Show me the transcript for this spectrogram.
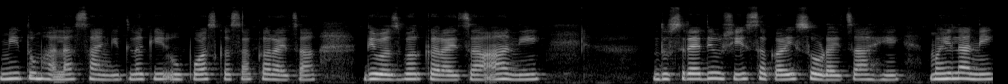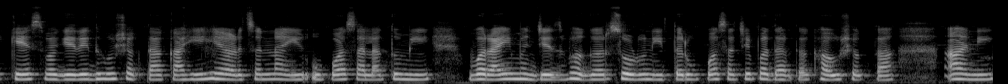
मी तुम्हाला सांगितलं की उपवास कसा करायचा दिवसभर करायचा आणि दुसऱ्या दिवशी सकाळी सोडायचा आहे. महिलांनी केस वगैरे धुवू शकता काहीही अडचण नाही. उपवासाला तुम्ही वराई म्हणजेच भगर सोडून इतर उपवासाचे पदार्थ खाऊ शकता. आणि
